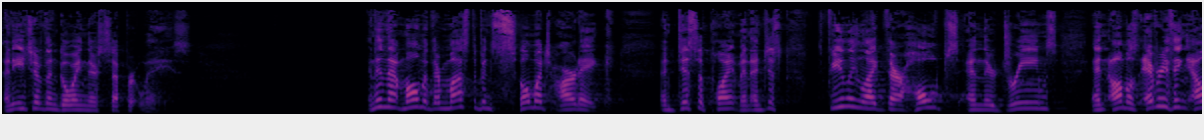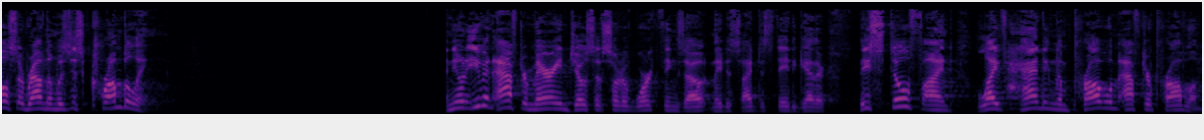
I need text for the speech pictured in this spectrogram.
and each of them going their separate ways. And in that moment, there must have been so much heartache and disappointment and just feeling like their hopes and their dreams and almost everything else around them was just crumbling. And you know, even after Mary and Joseph sort of work things out and they decide to stay together, they still find life handing them problem after problem.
